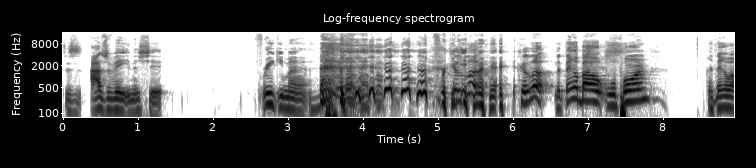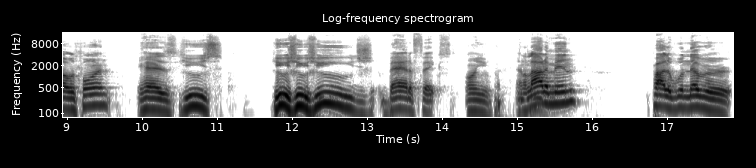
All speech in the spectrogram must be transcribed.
just observating this shit. Freaky man. Freaky Cause look, man. cause look, the thing about with porn, the thing about with porn, it has huge, huge, huge, huge bad effects on you, and a mm-hmm. lot of men probably will never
